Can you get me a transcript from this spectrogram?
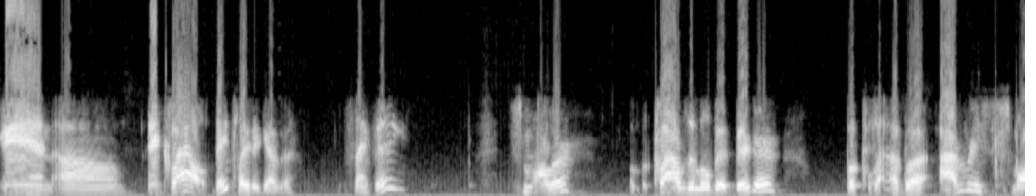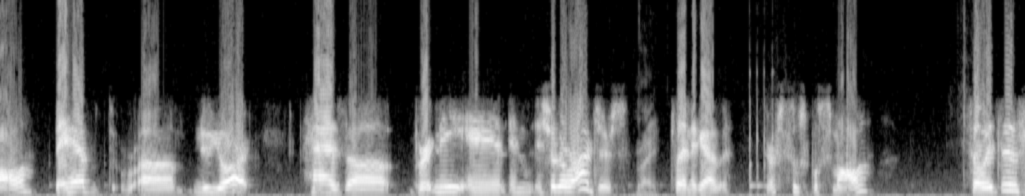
and um, and Cloud. They play together. Same thing. Smaller. Cloud's a little bit bigger, but Cl- but Ivory's small. They have uh, New York has uh, Brittany and, and Sugar Rodgers right? playing together. They're super small. So it just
